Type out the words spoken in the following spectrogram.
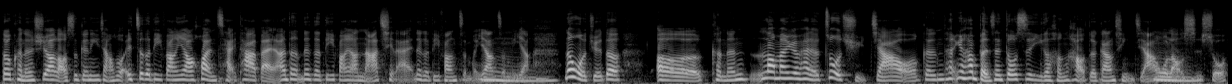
都可能需要老师跟你讲说，哎，这个地方要换踩踏板啊，那那个地方要拿起来，那个地方怎么样怎么样。那那我觉得。呃，可能浪漫乐派的作曲家哦，跟他，因为他本身都是一个很好的钢琴家。我老实说，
